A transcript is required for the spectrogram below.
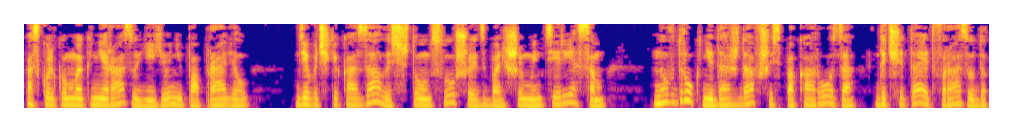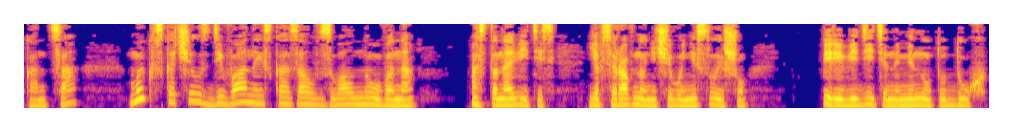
поскольку Мэг ни разу ее не поправил — Девочке казалось, что он слушает с большим интересом, но вдруг, не дождавшись, пока Роза дочитает фразу до конца, Мэг вскочил с дивана и сказал взволнованно «Остановитесь, я все равно ничего не слышу. Переведите на минуту дух,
